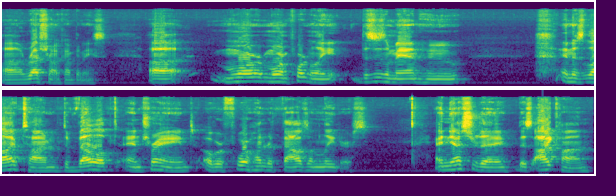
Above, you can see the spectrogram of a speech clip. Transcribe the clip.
uh, restaurant companies. More more importantly, this is a man who in his lifetime developed and trained over 400,000 leaders. And yesterday, this icon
